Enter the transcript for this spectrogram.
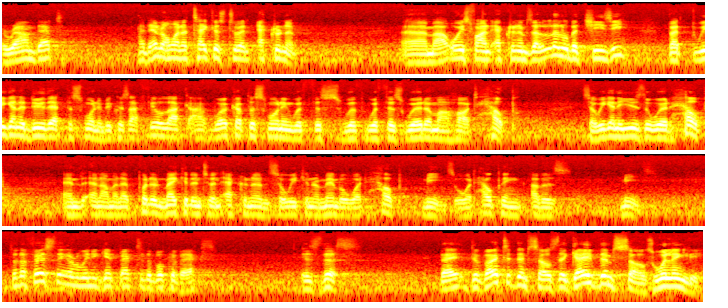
around that. And then I want to take us to an acronym. Um, I always find acronyms a little bit cheesy, but we're going to do that this morning because I feel like I woke up this morning with this, with, with this word in my heart help. So we're going to use the word help, and, and I'm going to put it, make it into an acronym so we can remember what help means or what helping others means. So the first thing when you get back to the book of Acts is this they devoted themselves, they gave themselves willingly.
